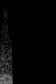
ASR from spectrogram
दूध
